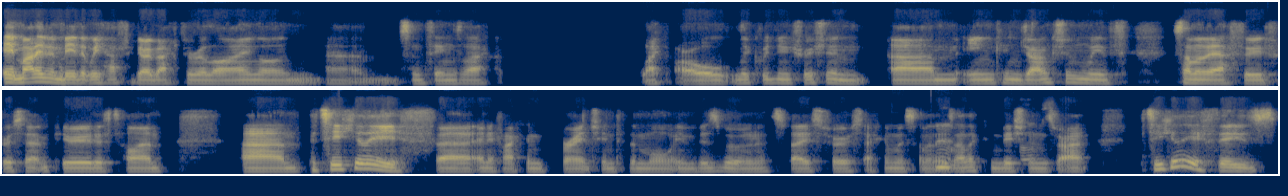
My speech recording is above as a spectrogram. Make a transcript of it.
it might even be that we have to go back to relying on um, some things like like oral liquid nutrition um, in conjunction with some of our food for a certain period of time. Um, particularly if, uh, and if I can branch into the more invisible in space for a second with some of these mm. other conditions, right? Particularly if these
